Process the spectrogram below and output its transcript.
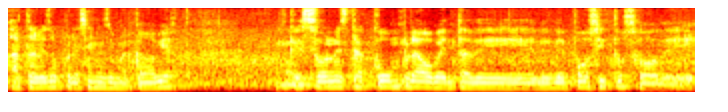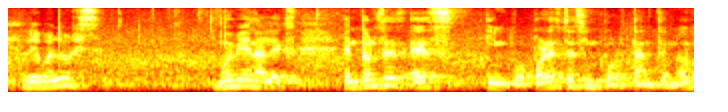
a través de operaciones de mercado abierto, que son esta compra o venta de, de depósitos o de, de valores. Muy bien, Alex. Entonces es por esto es importante, ¿no?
